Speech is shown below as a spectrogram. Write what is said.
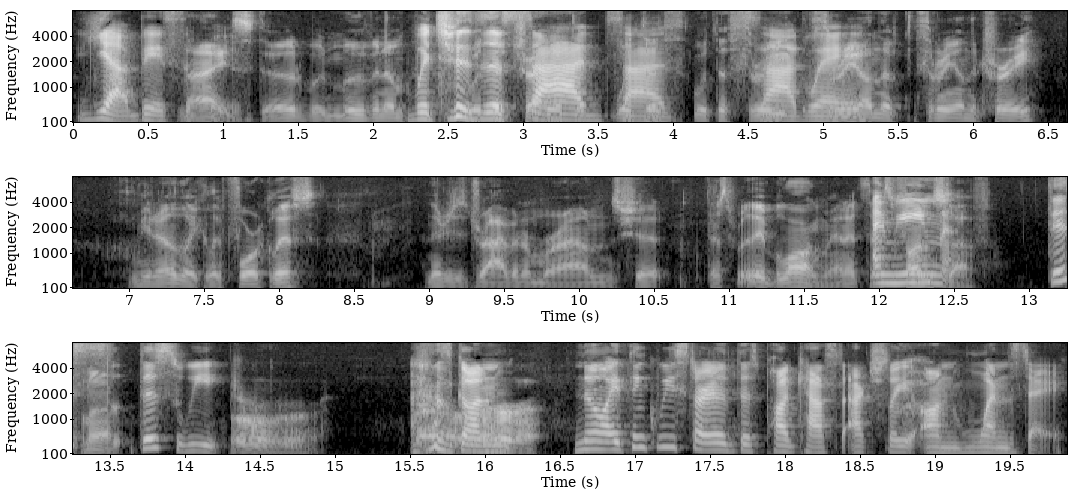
Yeah, basically. Nice, dude. We're moving them. Which is a the tra- sad, with the, sad, with the, with the three, sad way. three on the three on the tree. You know, like like forklifts. And they're just driving them around and shit. That's where they belong, man. It's I that's mean, fun stuff. This this week has gone. No, I think we started this podcast actually on Wednesday.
